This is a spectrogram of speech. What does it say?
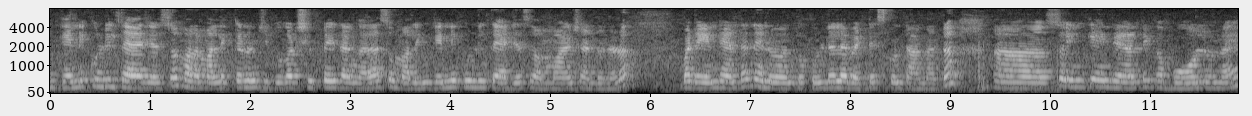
ఇంకెన్ని కుండీలు తయారు చేస్తావు? మనం మళ్ళీ ఇక్కడ నుంచి ఇంకొకటి షిఫ్ట్ అవుతాం కదా. సో మళ్ళీ ఇంకెన్ని కుండీలు తయారు చేస్తావు అమ్మ అనేసి అంటున్నాడు. బట్ ఏంటి అంటే నేను ఇంకో కుండీలో పెట్టేసుకుంటా అన్నట్టు. సో ఇంకేంటి అంటే ఇంకా బౌల్ ఉన్నాయి.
